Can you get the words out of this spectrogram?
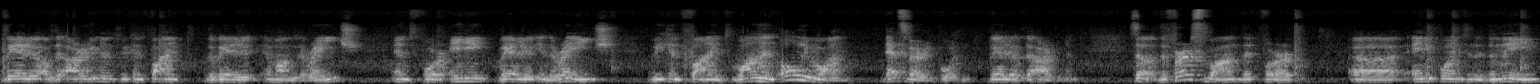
value of the argument, we can find the value among the range. And for any value in the range, we can find one and only one, that's very important, value of the argument. So the first one, that for uh, any point in the domain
